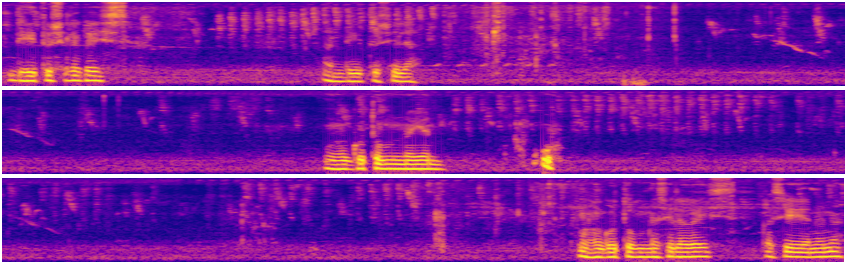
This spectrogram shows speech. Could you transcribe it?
Andito sila guys. Andito sila. Mga gutom na yan. Uh! Mga gutom na sila guys. Kasi ano na.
